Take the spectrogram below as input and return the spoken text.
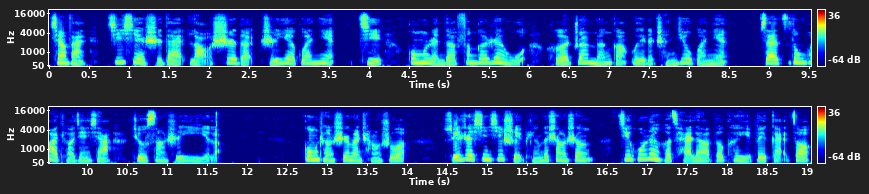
相反，机械时代老式的职业观念，即工人的分割任务和专门岗位的陈旧观念，在自动化条件下就丧失意义了。工程师们常说，随着信息水平的上升，几乎任何材料都可以被改造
